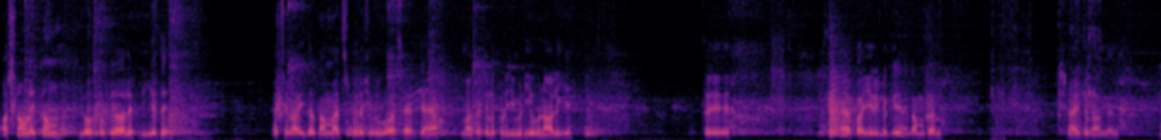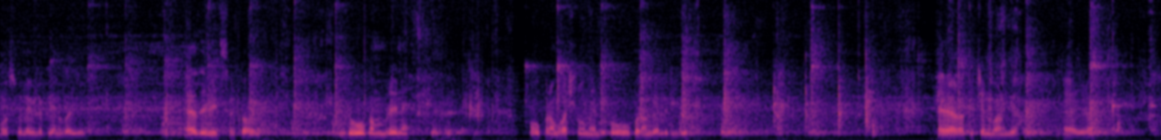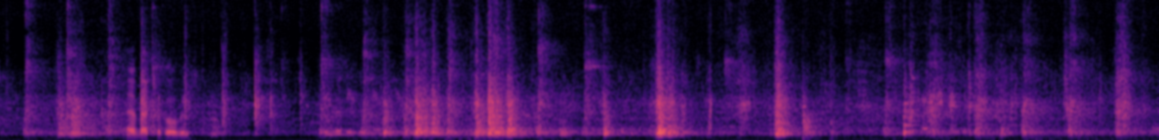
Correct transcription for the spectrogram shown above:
ਅਸਲਾਮ ਅਲੈਕਮ ਦੋਸਤੋ, ਕੀ ਹਾਲ ਹੈ ਖਰੀਏ ਤੇ? ਇਹ ਚਨਾਈ ਦਾ ਕੰਮ ਅੱਜ ਪਹਿਲੇ ਸ਼ੁਰੂ ਆ ਸਾਈਡ ਤੇ ਆਇਆ। ਮੈਂ ਕਿਹਾ ਚਲੋ ਥੋੜੀ ਜਿਹੀ ਵੀਡੀਓ ਬਣਾ ਲਈਏ। ਤੇ ਇਹ ਭਾਈ ਹਰੀ ਲੱਗੇ ਨੇ ਕੰਮ ਕਰਨ। ਚਨਾਈ ਤੇ ਨੇ। ਉਸ ਵੇਲੇ ਵੀ ਲੱਗੇ ਨੇ ਭਾਈ ਜੀ ਇਹਦੇ ਵਿੱਚ ਸਰਕਾਰ ਦੋ ਕਮਰੇ ਨੇ। ਉਹ ਪਰਾਂ ਵਾਸ਼ਰੂਮ ਹੈ ਤੇ ਉਹ ਪਰਾਂ ਗੈਲਰੀ ਹੈ ਇਹ ਵਾਲਾ ਕਿਚਨ ਬਣ ਗਿਆ। ਇਹ ਜਿਹੜਾ। ਇਹ ਬੈਠਕ ਹੋ ਗਈ।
